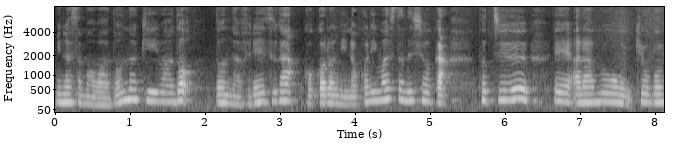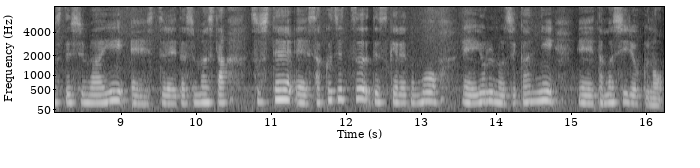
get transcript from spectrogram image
皆様はどんなキーワードどんなフレーズが心に残りましたでしょうか？途中、えー、アラーム音競合してしまい、えー、失礼いたしました。そして、えー、昨日ですけれども、え夜の時間に、え魂力の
